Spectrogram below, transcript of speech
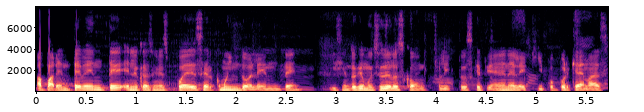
Aparentemente, en ocasiones puede ser como indolente y siento que muchos de los conflictos que tienen en el equipo, porque además,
